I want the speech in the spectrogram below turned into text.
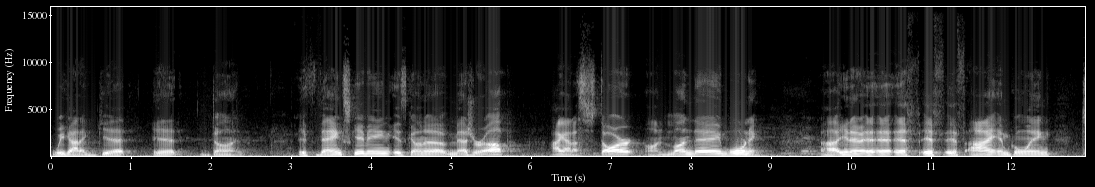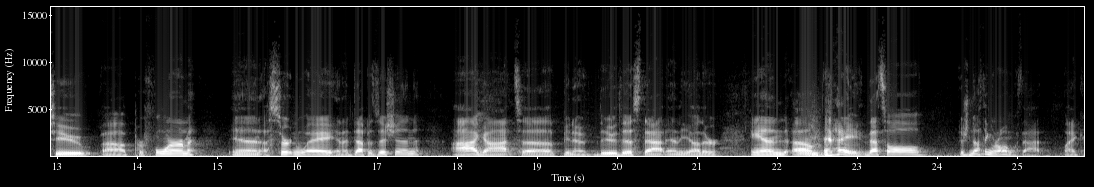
We got to get it done. If Thanksgiving is going to measure up, I got to start on Monday morning. Uh, you know, if, if, if I am going to uh, perform in a certain way in a deposition, I got to, you know, do this, that, and the other. And, um, and hey, that's all, there's nothing wrong with that. Like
